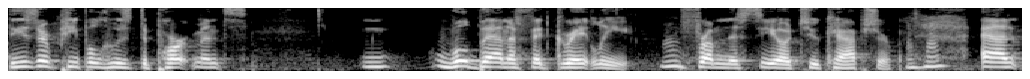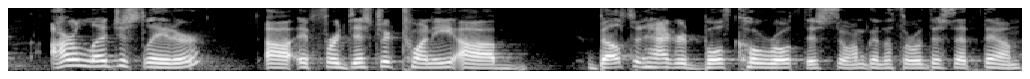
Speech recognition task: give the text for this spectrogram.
these are people whose departments will benefit greatly from the CO2 capture. And our legislator uh, if for District 20, uh, Belt and Hagert both co-wrote this, so I'm going to throw this at them.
